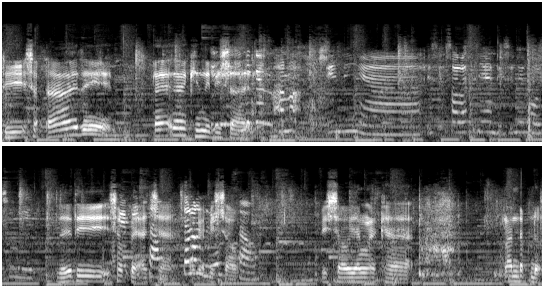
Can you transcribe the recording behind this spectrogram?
Di ah ini kayaknya gini bisa. Ini kan anak ininya, jadi di sobek Pakai aja pakai pisau. pisau. Yang agak landep dok.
